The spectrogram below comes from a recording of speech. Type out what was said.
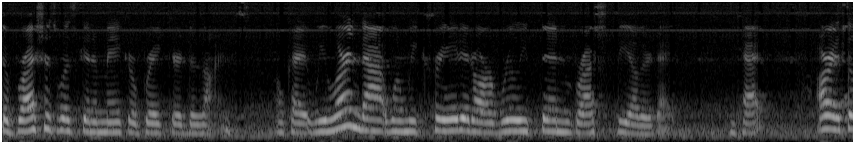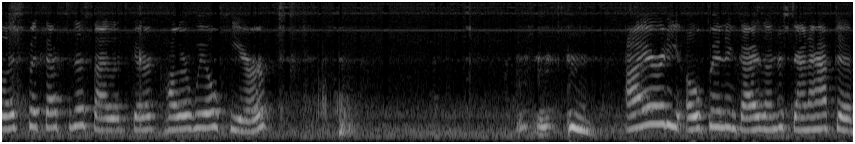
The brush is what's going to make or break your designs. Okay, we learned that when we created our really thin brush the other day. Okay. All right, so let's put that to the side. Let's get our color wheel here. I already opened, and guys, understand I have to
